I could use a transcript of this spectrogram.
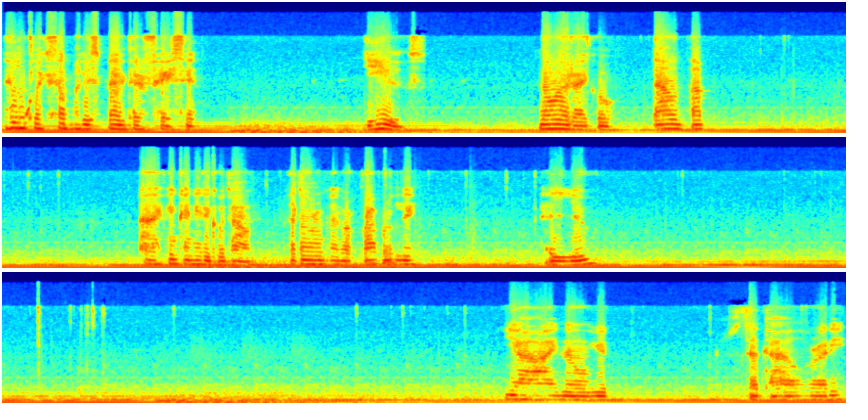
They look like somebody smacked their face in. Jesus. Nowhere I go? Down, up? I think I need to go down. I don't remember properly. Hello? Yeah, I know you said that already.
